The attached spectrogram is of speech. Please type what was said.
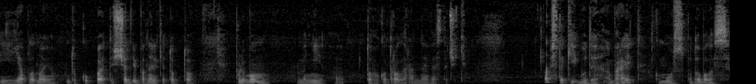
і я планую докупити ще дві панельки, тобто, по-любому, мені е, того контролера не вистачить. Ось такий буде апгрейд. Кому сподобалось,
